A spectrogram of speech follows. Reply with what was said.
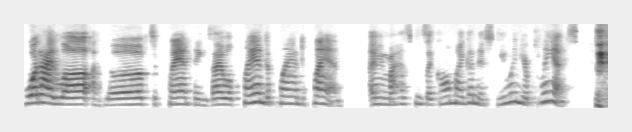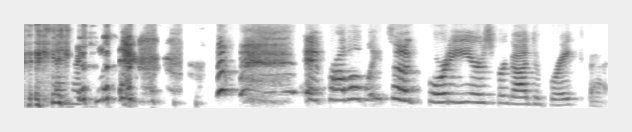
what I love. I love to plan things. I will plan to plan to plan. I mean, my husband's like, "Oh my goodness, you and your plants." and it probably took 40 years for God to break that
